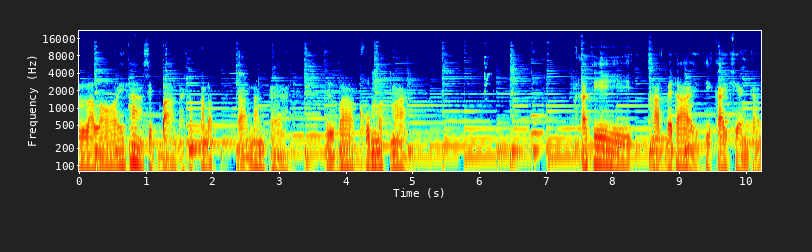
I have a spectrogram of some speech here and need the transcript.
คนละร้อยห้าสิบบาทนะครับสำหรับการนั่งแพถือว่าคุ้มมากๆและที่ขาดไม่ได้ที่ใกล้เคียงกัน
